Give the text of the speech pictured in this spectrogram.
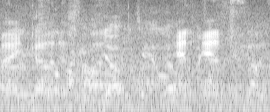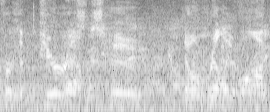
made gun as well. Yep. yep. And and for the purists who don't really want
